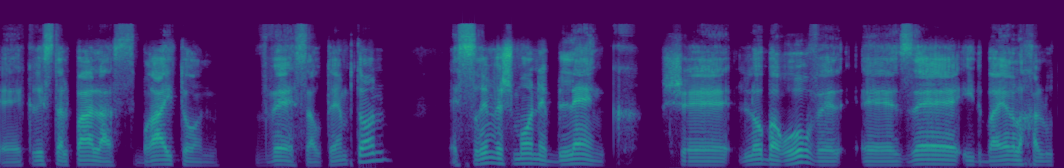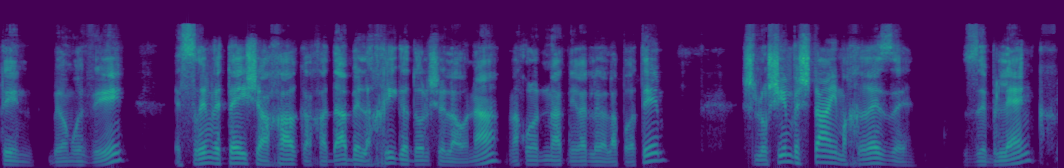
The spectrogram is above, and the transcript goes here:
אה, קריסטל פלאס, ברייטון וסאוטהמפטון. 28 בלנק שלא ברור, וזה יתבהר לחלוטין ביום רביעי. 29 אחר כך הדאבל הכי גדול של העונה, אנחנו עוד מעט נרד לפרטים. 32 אחרי זה זה בלנק,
